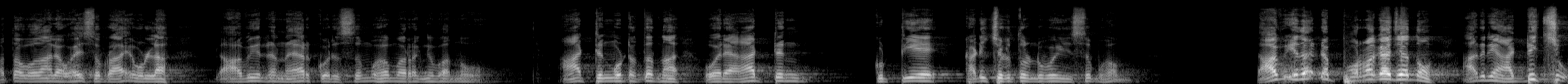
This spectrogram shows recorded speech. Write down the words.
പത്തോ പതിനാലോ വയസ്സ് പ്രായമുള്ള ദാവീദിന്റെ നേർക്കൊരു സിംഹം ഇറങ്ങി വന്നു. ആട്ടിൻകൂട്ടത്തുനിന്ന് ഒരാട്ടിൻ കുട്ടിയെ കടിച്ചെടുത്തുകൊണ്ട് പോയി സിംഹം. ദാവീദന്റെ പുറകെ ചെന്നു. അതിനെ അടിച്ചു.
